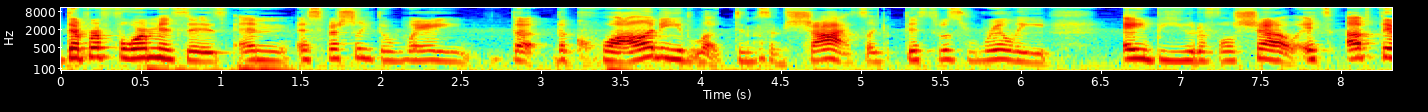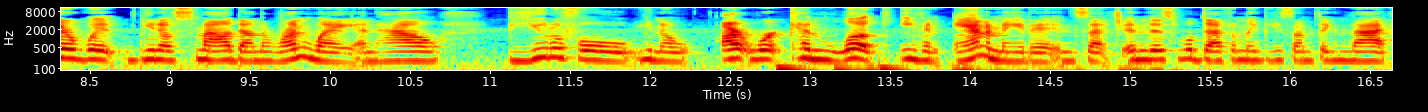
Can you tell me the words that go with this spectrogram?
the performances and especially the way the the quality looked in some shots. Like this was really a beautiful show. It's up there with, you know, Smile Down the Runway and how beautiful, you know, artwork can look, even animated and such. And this will definitely be something that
